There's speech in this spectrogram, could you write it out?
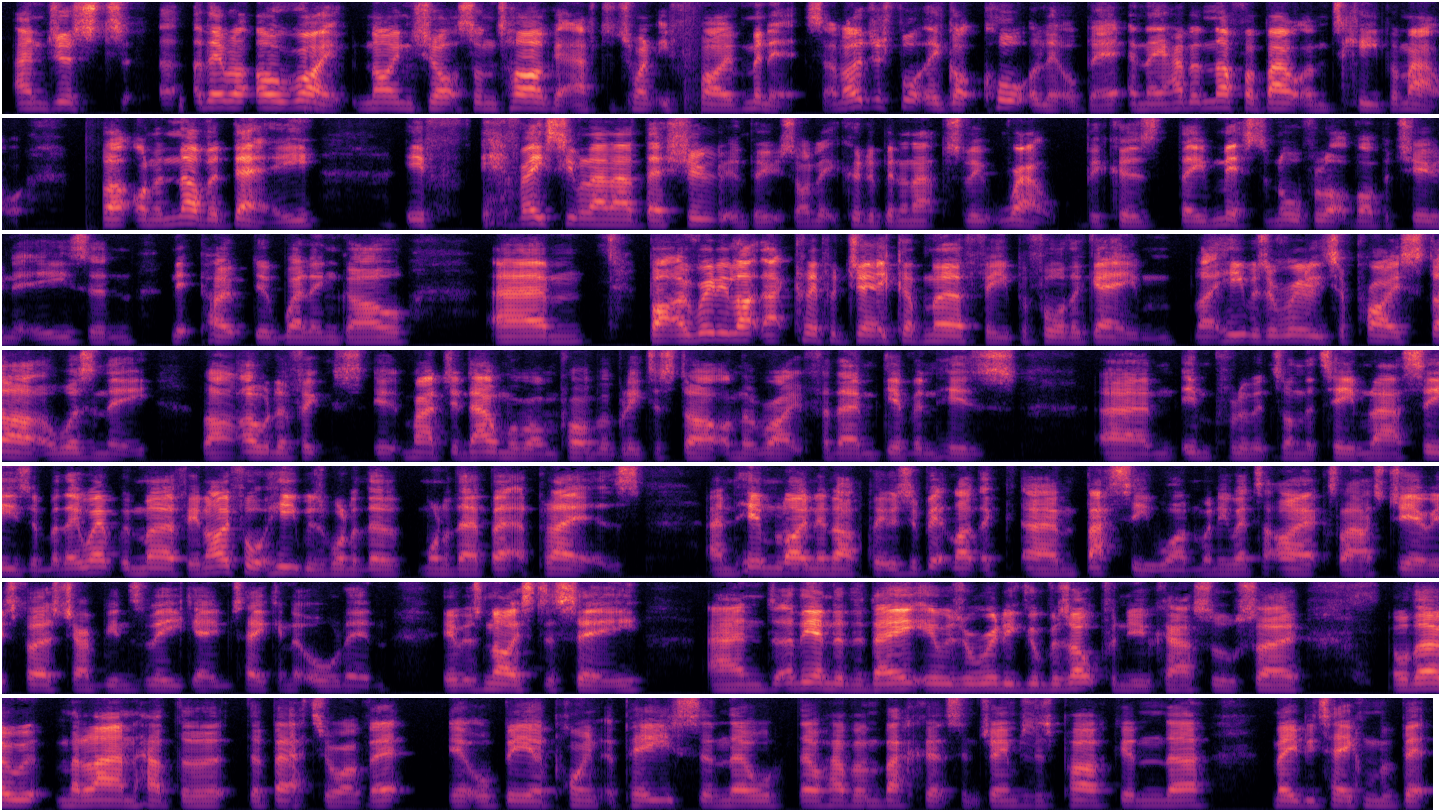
And just uh, they were oh right, nine shots on target after 25 minutes, and I just thought they got caught a little bit, and they had enough about them to keep them out. But on another day, if if AC Milan had their shooting boots on, it could have been an absolute rout because they missed an awful lot of opportunities, and Nick Pope did well in goal. Um, but I really like that clip of Jacob Murphy before the game. Like he was a really surprised starter, wasn't he? Like I would have imagined Almiron probably to start on the right for them, given his um, influence on the team last season. But they went with Murphy, and I thought he was one of the one of their better players. And him lining up, it was a bit like the um, Bassey one when he went to Ajax last year, his first Champions League game, taking it all in. It was nice to see. And at the end of the day, it was a really good result for Newcastle. So, although Milan had the, the better of it, it will be a point apiece, and they'll they'll have them back at St James's Park and uh, maybe take them a bit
